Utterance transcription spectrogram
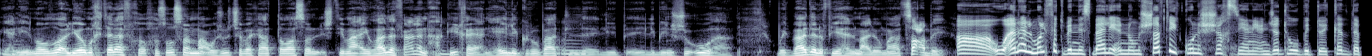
يعني الموضوع اليوم اختلف خصوصا مع وجود شبكات التواصل الاجتماعي وهذا فعلا حقيقة يعني هي الجروبات. اللي اللي بينشئوها وبيتبادلوا فيها المعلومات صعبة. آه وأنا الملفت بالنسبة لي إنه مش شرط يكون الشخص يعني عن جد هو بده يكذب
